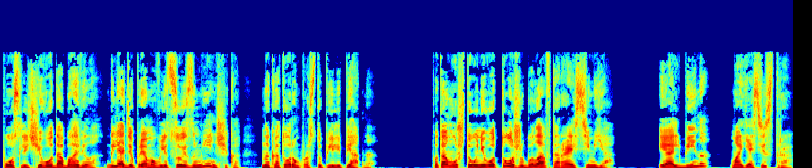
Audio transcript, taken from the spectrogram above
После чего добавила, глядя прямо в лицо изменщика, на котором проступили пятна. Потому что у него тоже была вторая семья. И Альбина — моя сестра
